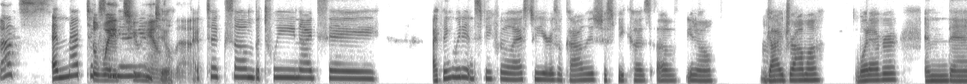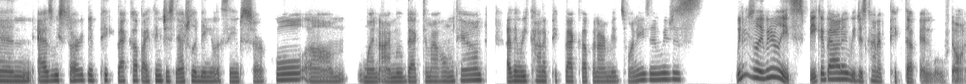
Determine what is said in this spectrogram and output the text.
That's and that took the way to handle that. It took some between, I'd say, I think we didn't speak for the last two years of college just because of, you know, mm-hmm. guy drama whatever. And then as we started to pick back up, I think just naturally being in the same circle, um, when I moved back to my hometown, I think we kind of picked back up in our mid 20s and we just, we didn't really, we didn't really speak about it. We just kind of picked up and moved on.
